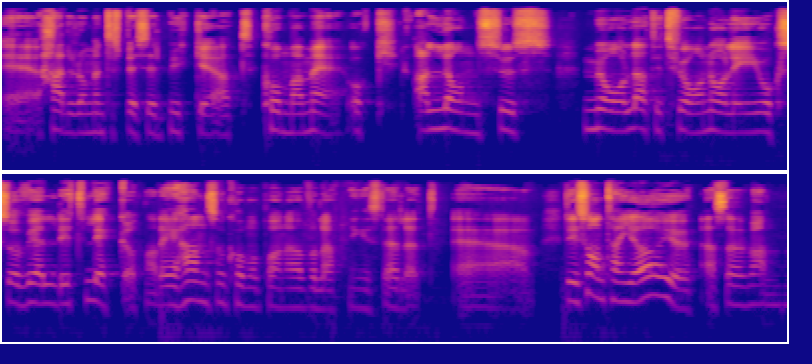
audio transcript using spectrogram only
eh, hade de inte speciellt mycket att komma med. Och Alonsos mål där till 2-0 är ju också väldigt läckert när det är han som kommer på en överlappning istället. Eh, det är sånt han gör ju. Alltså man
